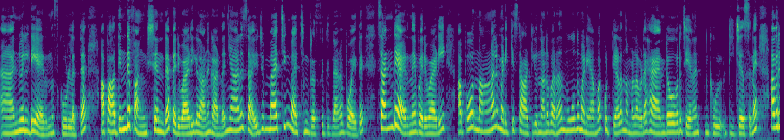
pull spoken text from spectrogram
ആനുവൽ ഡേ ആയിരുന്നു സ്കൂളിലത്തെ. അപ്പോൾ അതിന്റെ ഫംഗ്ഷന്റെ പരിപാടികളാണ് കാണുന്നത്. ഞാനും സൈജു മാച്ചിങ് മാച്ചിങ് ഡ്രസ്സ് ഇട്ടിട്ടാണ് പോയത്. സൺഡേ ആയിരുന്നേ പരിപാടി. അപ്പോൾ നാല് മണിക്ക് സ്റ്റാർട്ട് ചെയ്യുമെന്നാണ് പറഞ്ഞത്. മൂന്ന് മണിയാകുമ്പോൾ കുട്ടികളെ നമ്മളവിടെ ഹാൻഡ് ഓവർ ചെയ്യണം ടീച്ചേഴ്സിനെ അവർ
